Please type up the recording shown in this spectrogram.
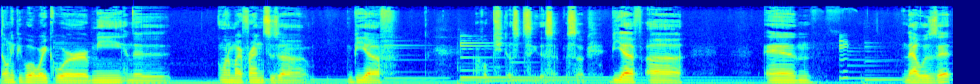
the only people awake were me and the one of my friends is a BF. I hope she doesn't see this episode. BF. Uh, and that was it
